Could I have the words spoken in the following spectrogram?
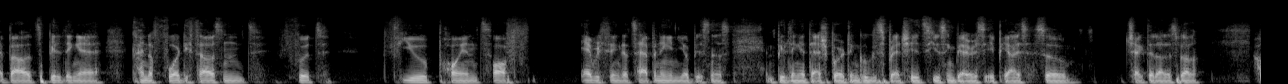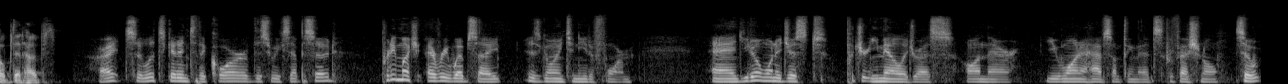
about building a kind of 40,000 foot viewpoint of everything that's happening in your business and building a dashboard in Google Spreadsheets using various APIs. So check that out as well. Hope that helps. All right, so let's get into the core of this week's episode. Pretty much every website is going to need a form. And you don't want to just put your email address on there. You want to have something that's professional. So,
